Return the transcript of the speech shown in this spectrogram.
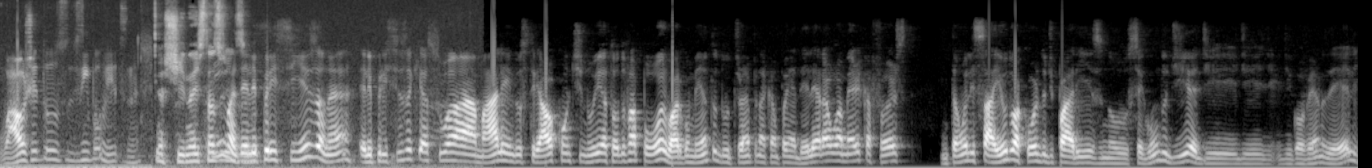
o auge dos desenvolvidos, né? A China e Estados Sim, Unidos. mas ele precisa, né? Ele precisa que a sua malha industrial continue a todo vapor. O argumento do Trump na campanha dele era o America First. Então ele saiu do Acordo de Paris no segundo dia de, de, de governo dele,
